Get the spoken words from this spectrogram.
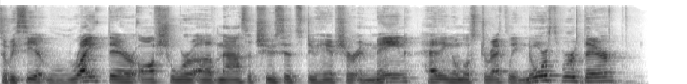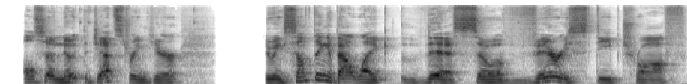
So we see it right there offshore of Massachusetts, New Hampshire, and Maine, heading almost directly northward there. Also, note the jet stream here doing something about like this. So a very steep trough,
